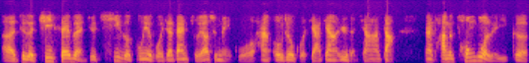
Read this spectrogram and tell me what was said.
呃，这个 G7 就七个工业国家，但主要是美国和欧洲国家加上日本、加拿大，那他们通过了一个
